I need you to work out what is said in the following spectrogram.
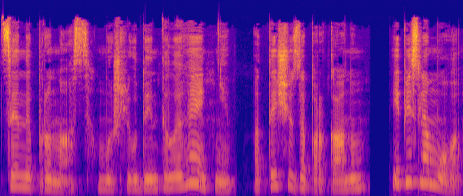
Це не про нас. Ми ж люди інтелігентні, а те, що за парканом. і після мова,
